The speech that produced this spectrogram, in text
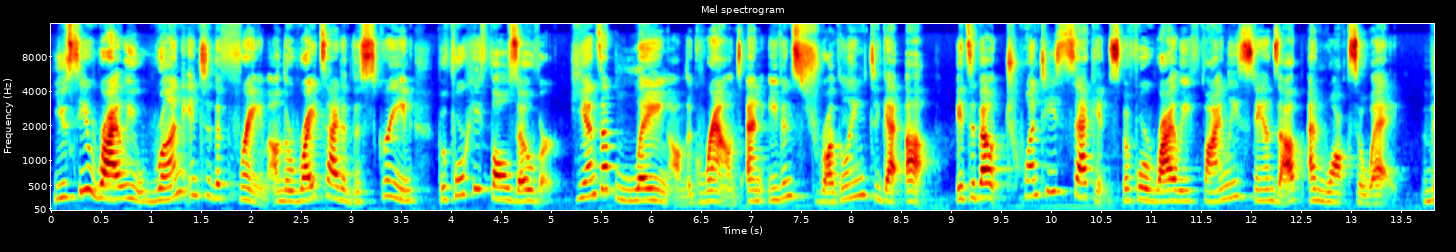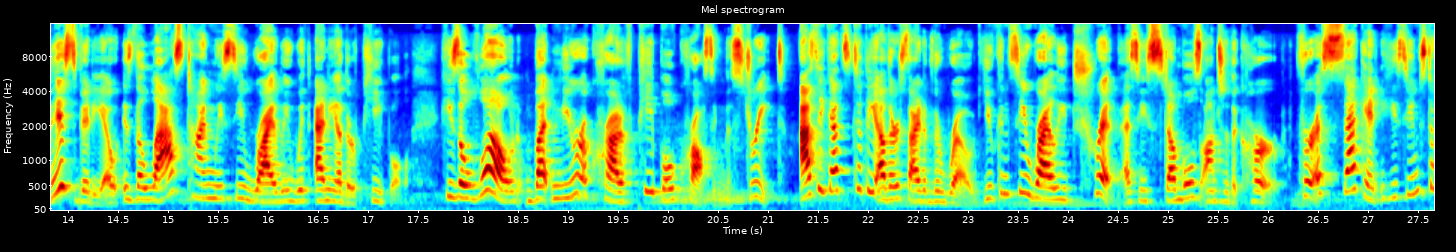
you see Riley run into the frame on the right side of the screen before he falls over. He ends up laying on the ground and even struggling to get up. It's about 20 seconds before Riley finally stands up and walks away. This video is the last time we see Riley with any other people. He's alone, but near a crowd of people crossing the street. As he gets to the other side of the road, you can see Riley trip as he stumbles onto the curb. For a second, he seems to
